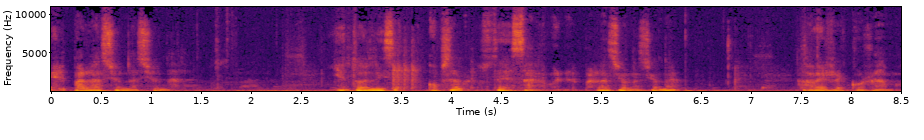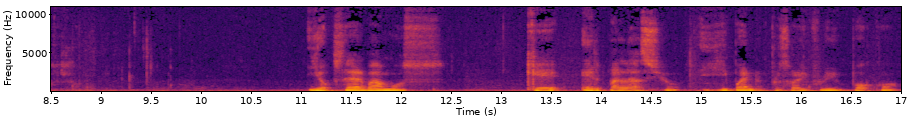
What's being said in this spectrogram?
el Palacio Nacional. Y entonces le dice, observen ustedes algo en el Palacio Nacional. A ver, recorrámoslo. Y observamos que el palacio, y bueno, el profesor influye un poco,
